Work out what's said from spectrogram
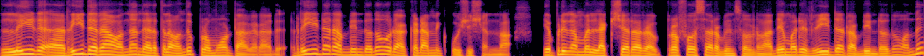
லீட ரீடரா வந்து அந்த இடத்துல வந்து ப்ரொமோட் ஆகுறாரு. ரீடர் அப்படின்றதும் ஒரு அகாடமிக் பொசிஷன் தான். எப்படி நம்ம லெக்சரர், ப்ரொஃபஸர் அப்படின்னு சொல்றோம். அதே மாதிரி ரீடர் அப்படின்றதும் வந்து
